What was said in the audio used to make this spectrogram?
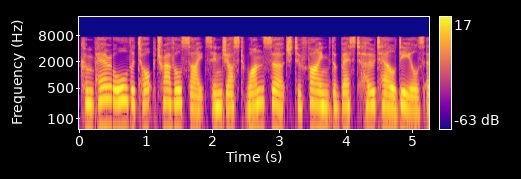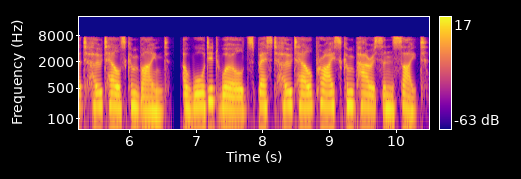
Compare all the top travel sites in just one search to find the best hotel deals at Hotels Combined awarded World's Best Hotel Price Comparison Site.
